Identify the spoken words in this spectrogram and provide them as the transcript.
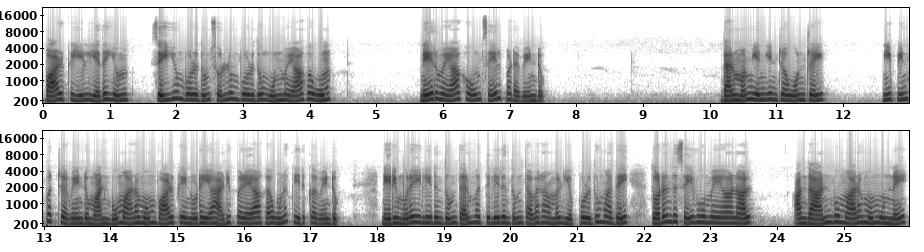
வாழ்க்கையில் எதையும் செய்யும் பொழுதும் சொல்லும் பொழுதும் உண்மையாகவும் நேர்மையாகவும் செயல்பட வேண்டும். தர்மம் என்கின்ற ஒன்றை நீ பின்பற்ற வேண்டும். அன்பும் அறமும் வாழ்க்கையினுடைய அடிப்படையாக உனக்கு இருக்க வேண்டும். நெறிமுறையிலிருந்தும் தர்மத்திலிருந்தும் தவறாமல் எப்பொழுதும் அதை தொடர்ந்து செய்வோமேயானால் அந்த அன்பும் அறமும் உன்னை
